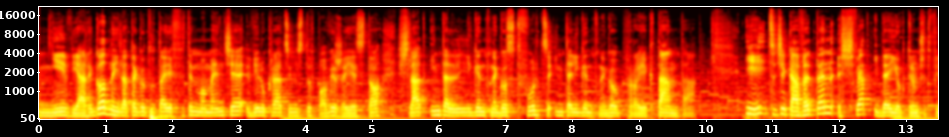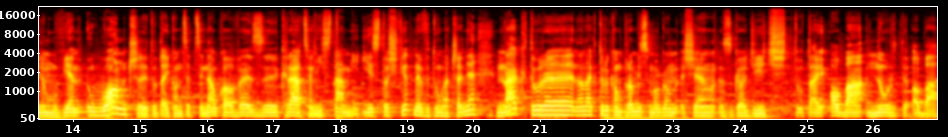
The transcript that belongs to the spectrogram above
niewiarygodne i dlatego tutaj w tym momencie wielu kreacjonistów powie, że jest to ślad inteligentnego stwórcy, inteligentnego projektanta. I co ciekawe, ten świat idei, o którym przed chwilą mówiłem, łączy tutaj koncepcje naukowe z kreacjonistami. I jest to świetne wytłumaczenie, na które, no, na który kompromis mogą się zgodzić tutaj oba nurty, oba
